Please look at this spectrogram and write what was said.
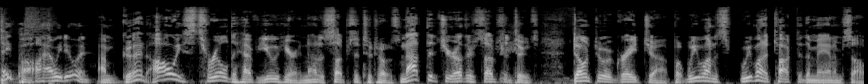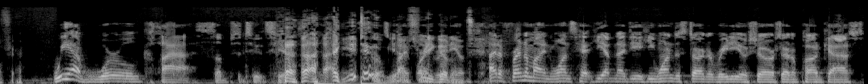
Hey, Paul. How are we doing? I'm good. Always thrilled to have you here and not a substitute host. Not that your other substitutes don't do a great job, but we want to we want to talk to the man himself here. We have world class substitutes here. you do. Yeah, it's pretty good. I had a friend of mine once. Had, he had an idea. He wanted to start a radio show or start a podcast,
